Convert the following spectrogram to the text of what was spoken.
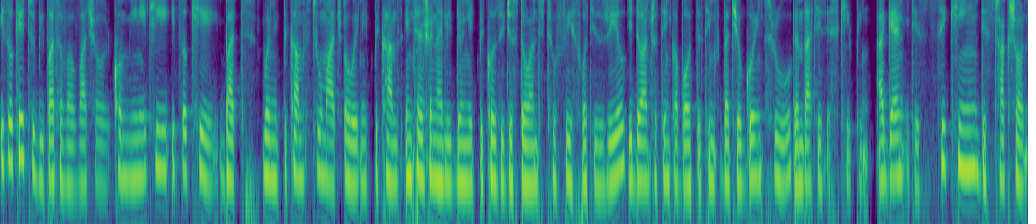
it's okay to be part of a virtual community. It's okay. But when it becomes too much or when it becomes intentionally doing it because you just don't want to face what is real, you don't want to think about the things that you're going through, then that is escaping. Again, it is seeking distraction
